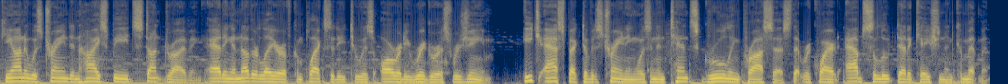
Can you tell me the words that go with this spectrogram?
Keanu was trained in high-speed stunt driving, adding another layer of complexity to his already rigorous regime. Each aspect of his training was an intense, grueling process that required absolute dedication and commitment.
